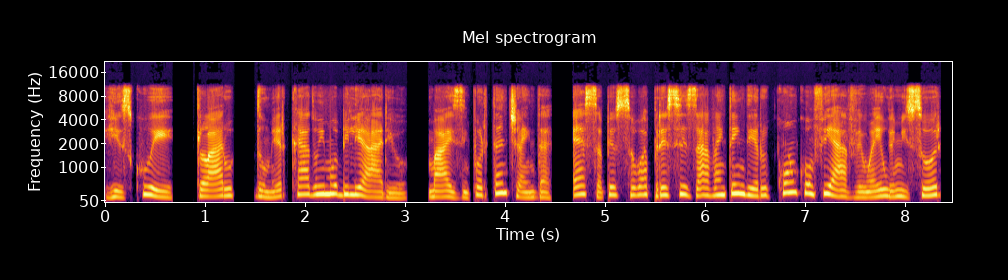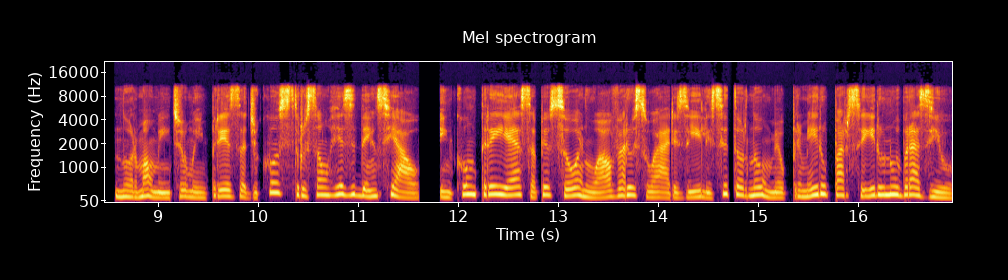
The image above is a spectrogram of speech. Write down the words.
risco e, claro, do mercado imobiliário. Mais importante ainda, essa pessoa precisava entender o quão confiável é o emissor, normalmente uma empresa de construção residencial. Encontrei essa pessoa no Álvaro Soares e ele se tornou meu primeiro parceiro no Brasil.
